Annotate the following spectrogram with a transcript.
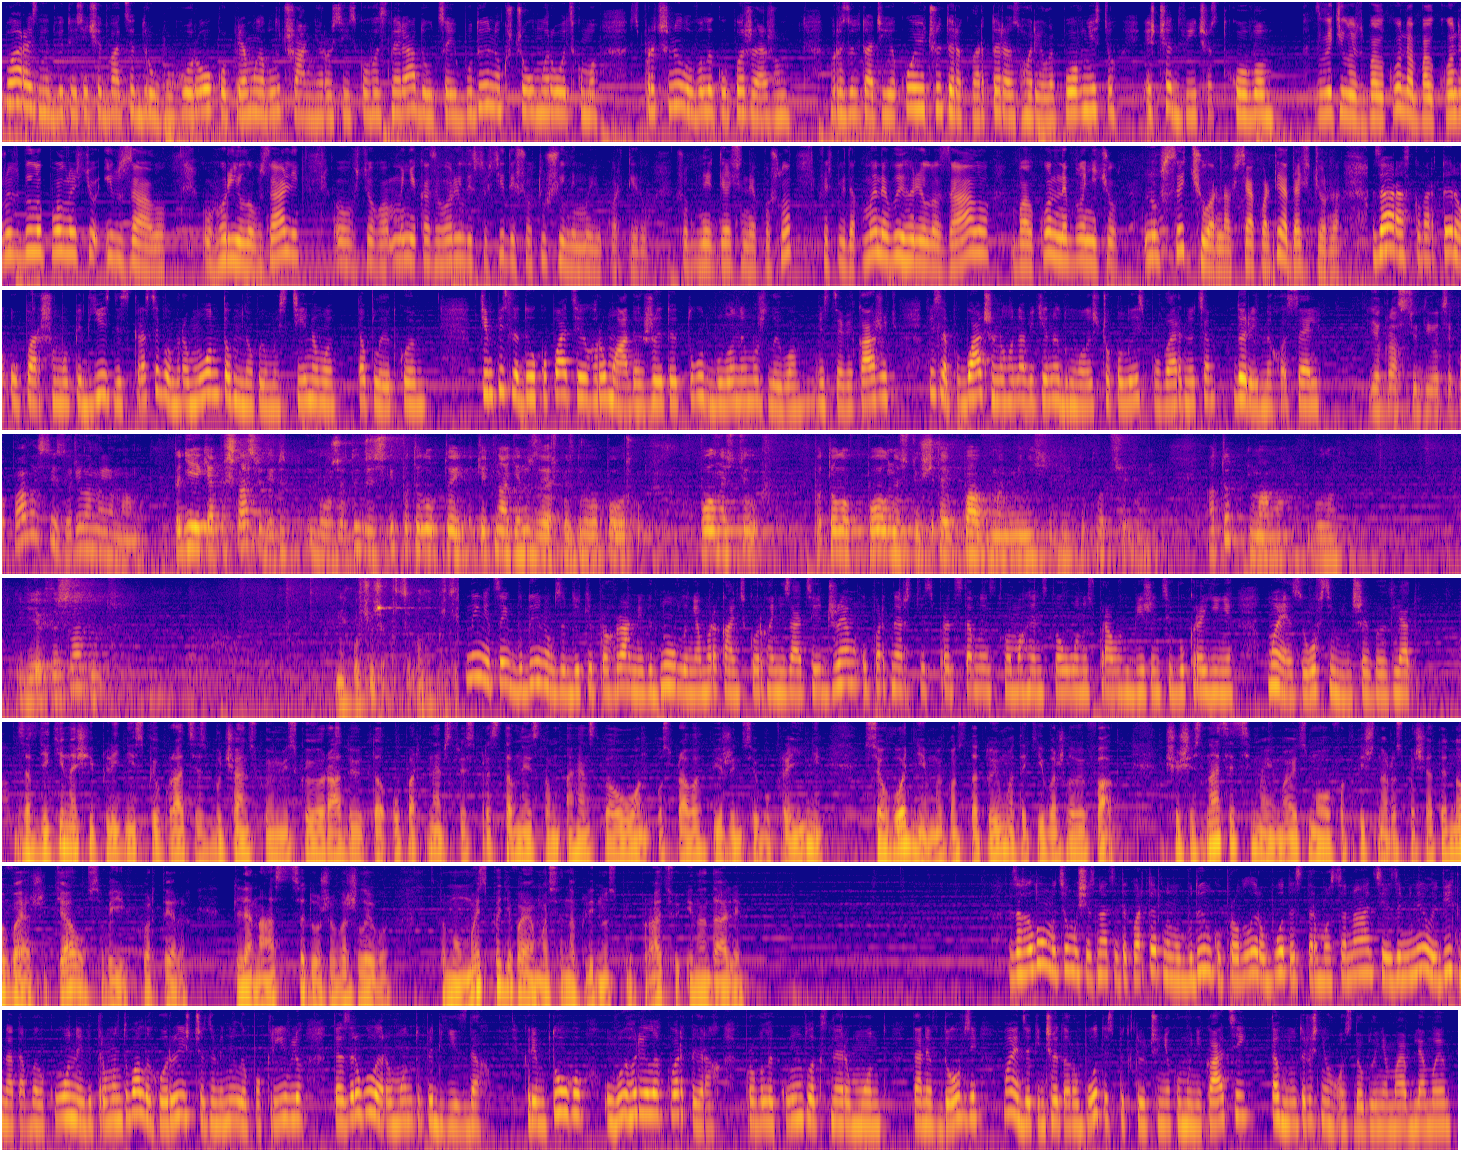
березні 2022 року пряме влучання російського снаряду у цей будинок, що у Мироцькому, спричинило велику пожежу, в результаті якої чотири квартири згоріли повністю і ще дві частково. Залетіло з балкона, балкон розбило повністю і в залу. Горіло в залі. Всього. Мені каз, говорили сусіди, що тушили мою квартиру, щоб не далі не пішло. Щось повідок. У мене вигоріло зало, балкон, не було нічого. Ну все чорна, вся квартира далі чорна. Зараз квартири у першому під'їзді з красивим ремонтом, новими стінами та плиткою. Втім, після деокупації громади жити тут було неможливо. Місцеві кажуть, після побаченого навіть і не думали, що колись повернуться до рідних осель. Якраз сюди оце попалося і згоріла моя мама. Тоді, як я прийшла сюди, тут, Боже, тут же ж і потолок той тьоть Надя, ну зверху, з другого поверху. Повністю, потолок повністю, считай, впав мені сюди. Тут взагалі було. А тут мама була. Тоді як зайшла, тут не хочу вже про це балакати. Нині цей будинок, завдяки програмі відновлення американської організації Джем у партнерстві з представництвом Агентства ООН у справах біженців в Україні, має зовсім інший вигляд. Завдяки нашій плідній співпраці з Бучанською міською радою та у партнерстві з представництвом Агентства ООН у справах біженців в Україні, сьогодні ми констатуємо такий важливий факт, що 16 сімей мають змогу фактично розпочати нове життя у своїх квартирах. Для нас це дуже важливо. Тому ми сподіваємося на плідну співпрацю і надалі. Загалом у цьому 16-квартирному будинку провели роботи з термосанації, замінили вікна та балкони, відремонтували горище, замінили покрівлю та зробили ремонт у під'їздах. Крім того, у вигорілих квартирах провели комплексний ремонт та невдовзі мають закінчити роботи з підключення комунікацій та внутрішнього оздоблення меблями.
